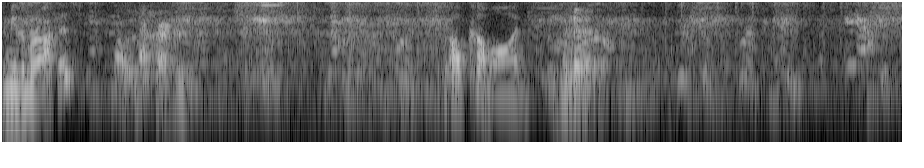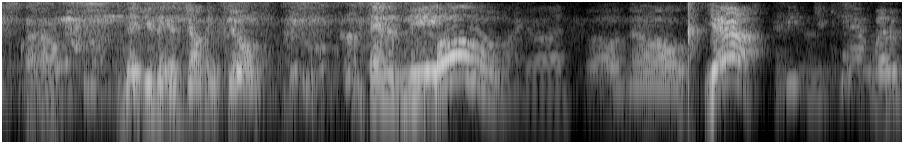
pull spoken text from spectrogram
You mean the maracas? No, the Nutcrackers. Oh, come on. Uh-oh. Nick using his jumping skills and his knee. Boom! Oh, oh my god. Oh no. Yeah! Peyton, you can't let him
